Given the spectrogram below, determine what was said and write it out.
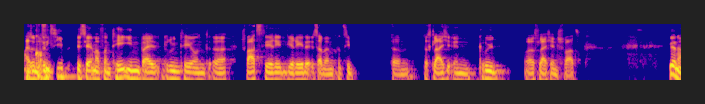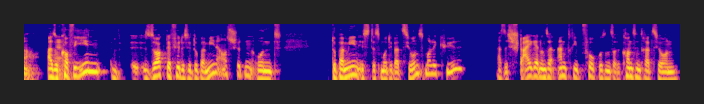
Also, im Prinzip ist ja immer von Tein bei Grüntee und äh, Schwarztee die Rede, ist aber im Prinzip ähm, das gleiche in Grün oder das gleiche in Schwarz. Genau. Also ja. Koffein äh, sorgt dafür, dass wir Dopamin ausschütten und Dopamin ist das Motivationsmolekül. Also es steigert unseren Antrieb, Fokus, unsere Konzentration.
